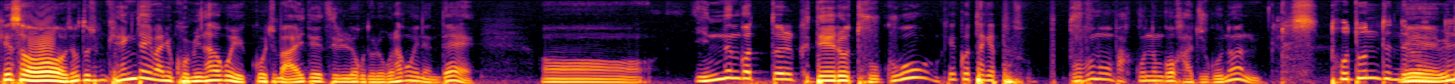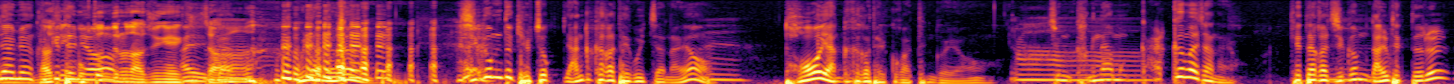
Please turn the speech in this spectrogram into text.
그래서 저도 좀 굉장히 많이 고민하고 있고 좀 아이디어 드리려고 노력을 하고 있는데 어 있는 것들 그대로 두고 깨끗하게 부, 부분 바꾸는 거 가지고는 더 돈 드는. 예 왜냐하면 그렇게 되면 들어 나중에 아니, 진짜. 그러니까 지금도 계속 양극화가 되고 있잖아요. 네. 더 양극화가 될 것 같은 거예요. 아. 지금 강남은 깔끔하잖아요. 게다가 지금 음. 난주택들을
